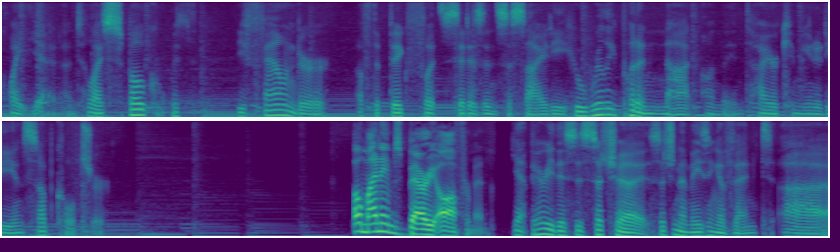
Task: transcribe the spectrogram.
quite yet until I spoke with the founder of the Bigfoot Citizen Society, who really put a knot on the entire community and subculture. Oh, my name's Barry Offerman. Yeah, Barry, this is such a such an amazing event. Uh,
